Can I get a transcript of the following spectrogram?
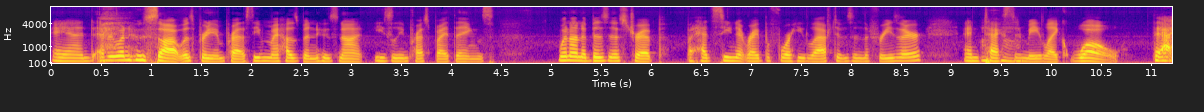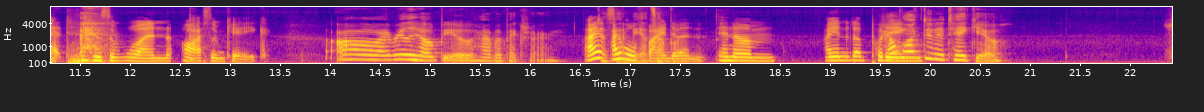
and everyone who saw it was pretty impressed. Even my husband, who's not easily impressed by things, went on a business trip but had seen it right before he left. It was in the freezer, and texted mm-hmm. me like, "Whoa, that is one awesome cake." Oh, I really hope you have a picture. I I will find one. And um, I ended up putting. How long did it take you?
